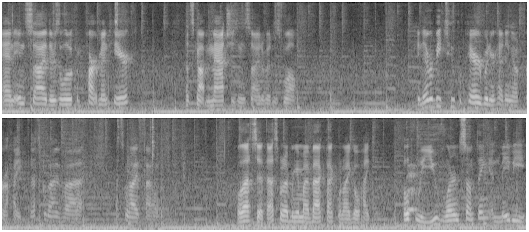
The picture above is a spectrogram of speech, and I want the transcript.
And inside there's a little compartment here that's got matches inside of it as well. You can never be too prepared when you're heading out for a hike. That's what I've uh, that's what I've found. Well, that's it. That's what I bring in my backpack when I go hiking. Hopefully you've learned something and maybe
